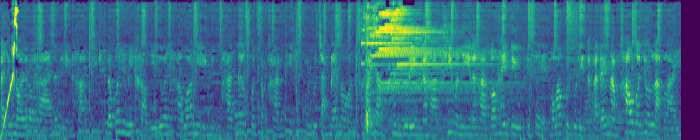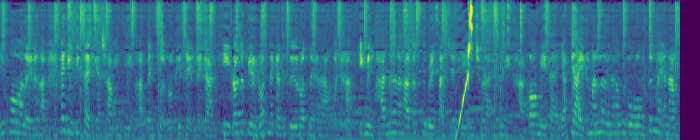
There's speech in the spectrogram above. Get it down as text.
อายุน้อยร้อยล้านนั่นเองนะคะ แล้วก็ยังมีข่าวดีด้วยนะคะ ว่ามีอีกหนึ่งพาร์ทเนอร์คนสำคัญที่ทุกคนรู้จักแน่นอนนะคะและอย่างคุณบุรินนะคะ ที่วันนี้นะคะก็ให้ดิวพิเศษ เพราะว่าคุณบุรินนะคะได้นำเข้ารถยนต์หลากหลายยี่ห้อเลยนะคะ ให้ดิวพิเศษแก่ชาวอินเดียค่ะ เป็นส่วนลดพิเศษในการที่เราจะเปลี่ยนรถในการจะซื้อรถในอนาคตค่ะ อีกหนึ่งพาร์ทเนอร์นะคะ ก็คือบริษัท JP Insurance นั่นเองค่ะ ก็มีแต่ยักษ์ใหญ่ทั้งนั้นเลยนะคะคุณโอม ซึ่งในอนาค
